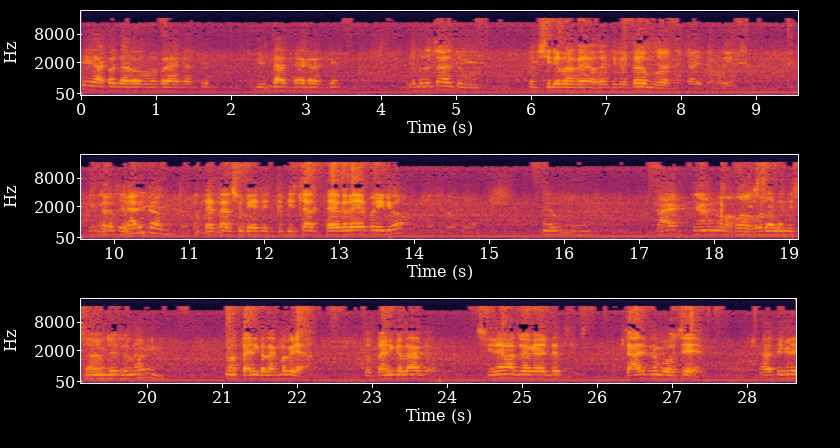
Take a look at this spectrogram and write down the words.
છે આખો દાડો વપરાયા કરે છે ડિસ્ચાર્જ થયા કરે છે. એ બધું ચાલે છે સિનેમા ગયા હોય તે કયો શું કે ડિસ્ચાર્જ થયા કરે એ પડી રહ્યો? ત્રણ કલાક બગડ્યા. તો ત્રણ કલાક સિનેમા જોયા એટલે ચારિત્ર બહુ છે હવે તીકડે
